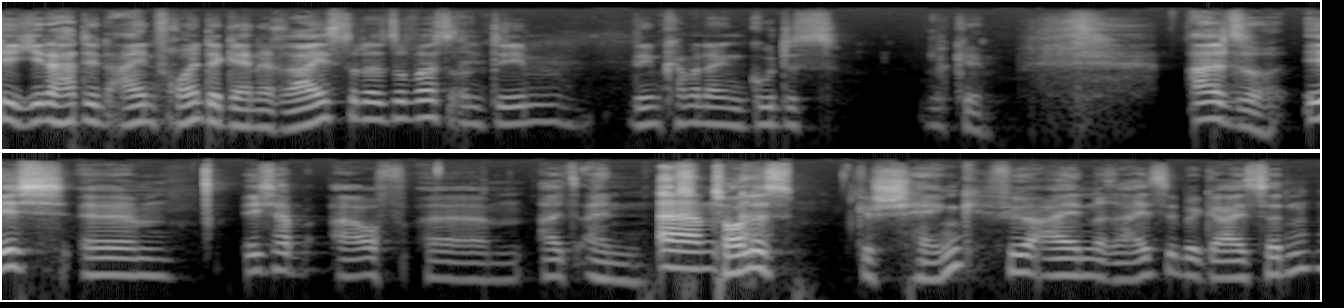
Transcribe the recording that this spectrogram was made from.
Okay, jeder hat den einen Freund, der gerne reist oder sowas und dem, dem kann man dann ein gutes. Okay. Also, ich, ähm, ich habe auf ähm, als ein Ähm, tolles Geschenk für einen Reisebegeisterten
